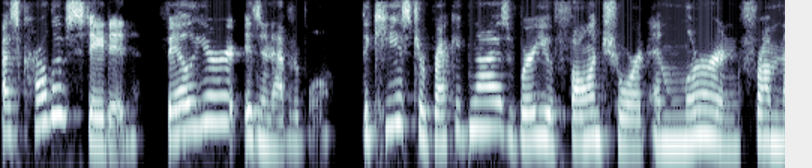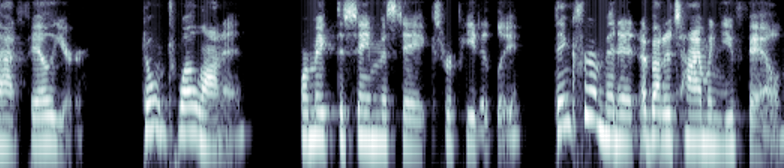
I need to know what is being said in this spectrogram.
As Carlos stated, failure is inevitable. The key is to recognize where you have fallen short and learn from that failure. Don't dwell on it or make the same mistakes repeatedly. Think for a minute about a time when you failed.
